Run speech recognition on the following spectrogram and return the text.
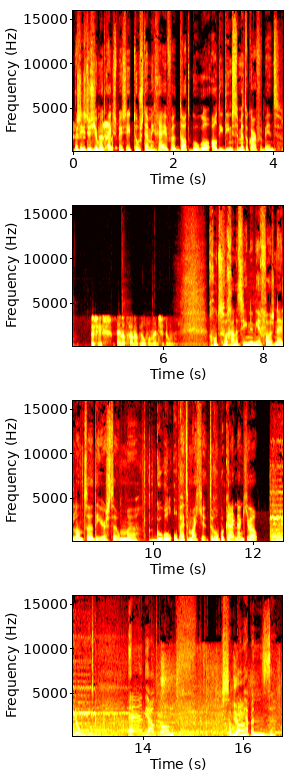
Precies, dus je moet expliciet toestemming geven... dat Google al die diensten met elkaar verbindt. Precies, en dat gaan ook heel veel mensen doen. Goed, we gaan het zien. In ieder geval is Nederland uh, de eerste om uh, Google op het matje te roepen. Krijn, dankjewel. Jo. En die houtkamp. Something ja. happens.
